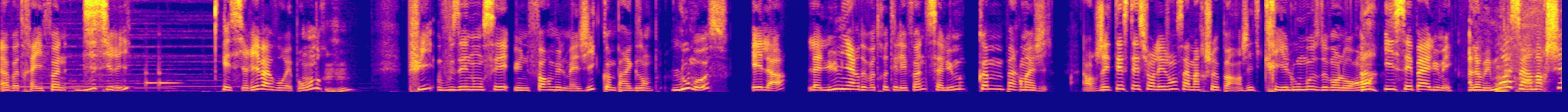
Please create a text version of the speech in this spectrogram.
à votre iPhone dis Siri et Siri va vous répondre. Mhm. Puis vous énoncez une formule magique comme par exemple Lumos et là, la lumière de votre téléphone s'allume comme par magie. Alors j'ai testé sur les gens, ça marche pas. hein. J'ai crié Lumos devant Laurent, Ah. il s'est pas allumé. Ah non, mais moi, ça a marché.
